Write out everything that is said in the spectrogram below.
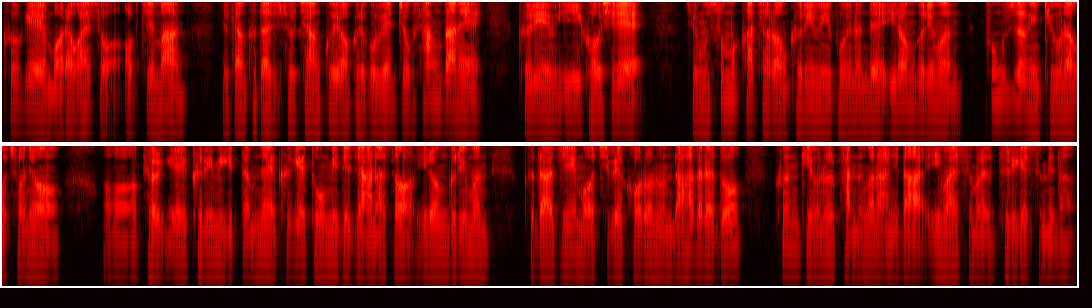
크게 뭐라고 할 수 없지만 일단 그다지 좋지 않고요. 그리고 왼쪽 상단에 그림 이 거실에 지금 수묵화처럼 그림이 보이는데 이런 그림은 풍수적인 기운하고 전혀 어, 별개의 그림이기 때문에 크게 도움이 되지 않아서 이런 그림은 그다지 뭐 집에 걸어 놓는다 하더라도 큰 기운을 받는 건 아니다. 이 말씀을 드리겠습니다.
